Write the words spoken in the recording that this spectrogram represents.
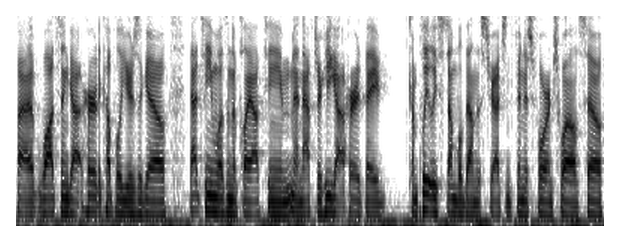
uh, Watson got hurt a couple years ago, that team wasn't a playoff team, and after he got hurt, they completely stumbled down the stretch and finished four and twelve. So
